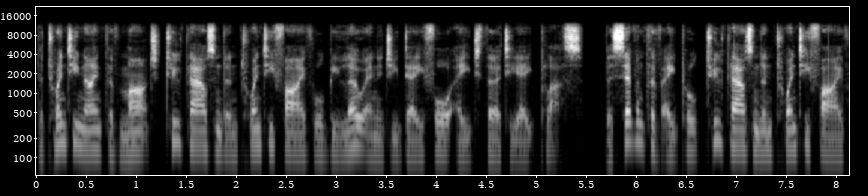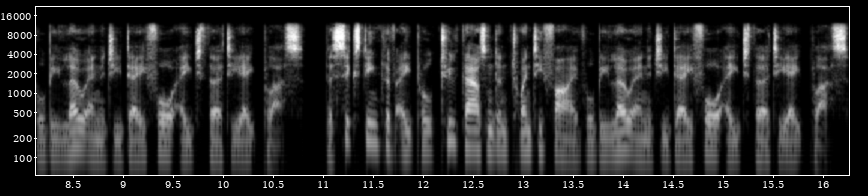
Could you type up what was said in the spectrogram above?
The 29th of March 2025 will be Low Energy Day for age 38 plus. The 7th of April 2025 will be Low Energy Day for age 38 plus. The 16th of April 2025 will be Low Energy Day for age 38 plus.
